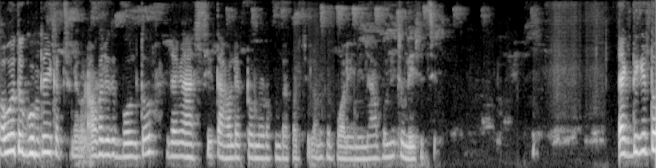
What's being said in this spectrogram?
আমার তো ঘুমটাই কাটছে না এখন। আমাকে যদি বলতো যে, আমি আসছি, তাহলে একটা অন্যরকম ব্যাপার ছিল। আমাকে বলেনি, না বলে চলে এসেছে। একদিকে তো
